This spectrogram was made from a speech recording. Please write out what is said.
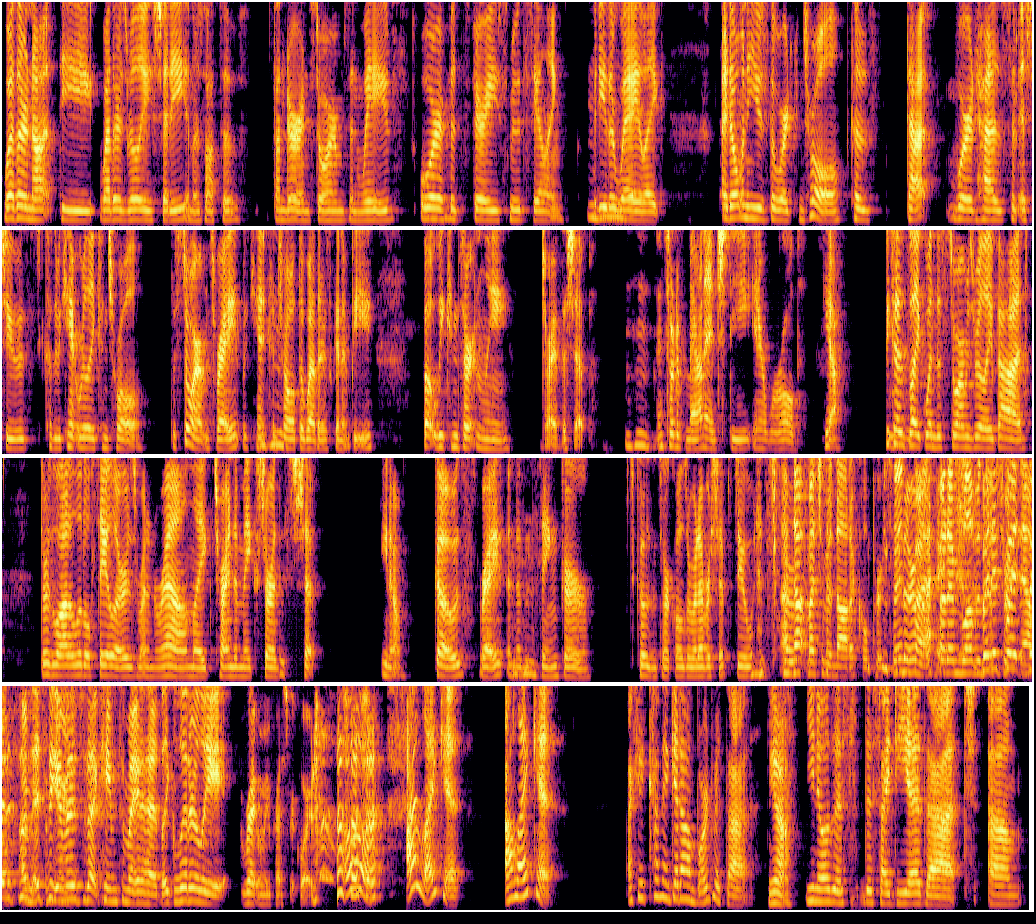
whether or not the weather is really shitty and there's lots of thunder and storms and waves, or if it's very smooth sailing. But either Mhm. way, like I don't want to use the word control because that word has some issues because we can't really control the storms, right? We can't Mhm. control what the weather is going to be, but we can certainly drive the ship. Mhm. and sort of manage the inner world. Yeah. Because Mm. like when the storm's really bad, there's a lot of little sailors running around like trying to make sure this ship, you know, goes, right? And doesn't Mhm. sink or goes in circles or whatever ships do when it storms. I'm not much of a nautical person, but, I. but I'm loving but this it's right what, now. but it's the, I'm- it's I'm the image it. that came to my head, like literally right when we pressed record. Oh. I like it. I like it. I could kind of get on board with that. yeah. You know this this idea that um,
